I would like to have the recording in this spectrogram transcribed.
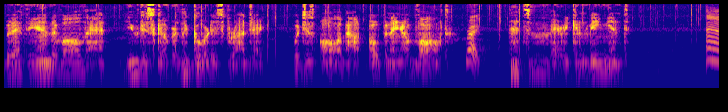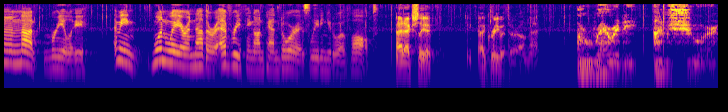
But at the end of all that, you discover the Gortys Project, which is all about opening a vault. Right. That's very convenient. Uh, not really. I mean, one way or another, everything on Pandora is leading you to a vault. I'd actually uh, agree with her on that. A rarity, I'm sure.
